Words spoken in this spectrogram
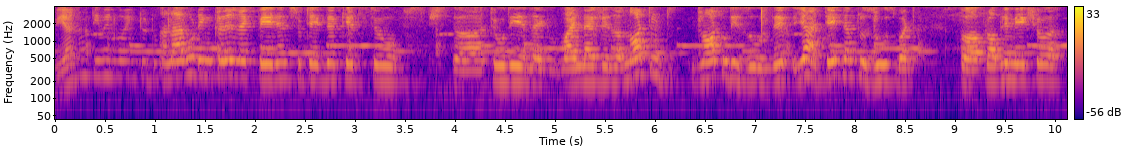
we are not even going to do and I would encourage like parents to take their kids to uh, to the like wildlife reserve, not to not to the zoos. They yeah take them to zoos, but uh, probably make sure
